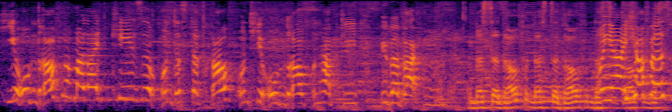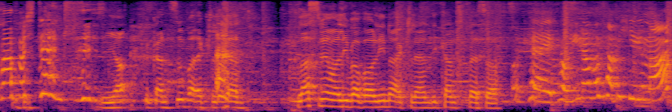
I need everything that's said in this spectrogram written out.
Hier oben drauf nochmal Leitkäse und das da drauf und hier oben drauf und habe die überbacken. Und das da drauf und das da drauf und das Oh ja, da drauf. ich und hoffe, es war verständlich. Ja, du kannst super erklären. Lass mir mal lieber Paulina erklären, die kann es besser. Okay, Paulina, was habe ich hier gemacht?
